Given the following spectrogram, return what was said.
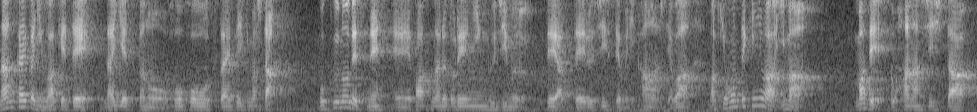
何回かに分けてダイエットの方法を伝えていきました。僕のですね、え、パーソナルトレーニングジムでやっているシステムに関しては、まあ、基本的には今までお話しした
